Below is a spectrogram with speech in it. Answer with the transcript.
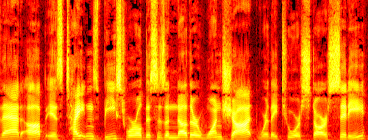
that up is Titans Beast World. This is another one shot where they tour Star City.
